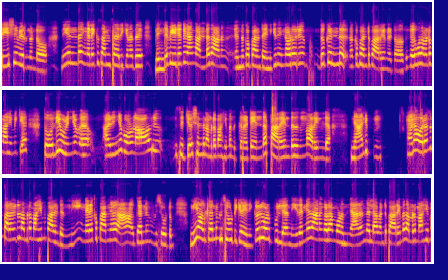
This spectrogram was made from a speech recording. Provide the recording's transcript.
ദേഷ്യം വരുന്നുണ്ടോ? നീ എന്താ ഇങ്ങനെയൊക്കെ സംസാരിക്കണത്? നിന്റെ വീഡിയോ ഒക്കെ ഞാൻ കണ്ടതാണ് എന്നൊക്കെ പറഞ്ഞിട്ട് എനിക്ക് നിന്നോടൊരു ഇതൊക്കെ ഉണ്ട് എന്നൊക്കെ പറഞ്ഞിട്ട് പറയണം കേട്ടോ. അതൊക്കെ കേൾക്കുമ്പോൾ നമ്മുടെ മഹിമയ്ക്ക് തൊലി ഒഴിഞ്ഞ് അഴിഞ്ഞു പോകാനുള്ള ആ ഒരു സിറ്റുവേഷനിൽ നമ്മുടെ മഹിമ നിൽക്കണം കേട്ടോ. എന്താ പറയേണ്ടതെന്നും അറിയില്ല ഞാൻ അങ്ങനെ ഓരോന്ന് പറഞ്ഞിട്ട് നമ്മുടെ മഹിമ പറഞ്ഞിട്ട് നീ ഇങ്ങനെയൊക്കെ പറഞ്ഞാൽ ആ ആൾക്കാരനെ വിളിച്ചു കൂട്ടും. നീ ആൾക്കാരനെ വിളിച്ചു കൂട്ടിക്കോ. എനിക്കൊരു കുഴപ്പമില്ല. നീ തന്നെ നാണം കെടാൻ പോകണം ഞാനൊന്നല്ല. പറഞ്ഞിട്ട് പറയുമ്പോൾ നമ്മുടെ മഹിമ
